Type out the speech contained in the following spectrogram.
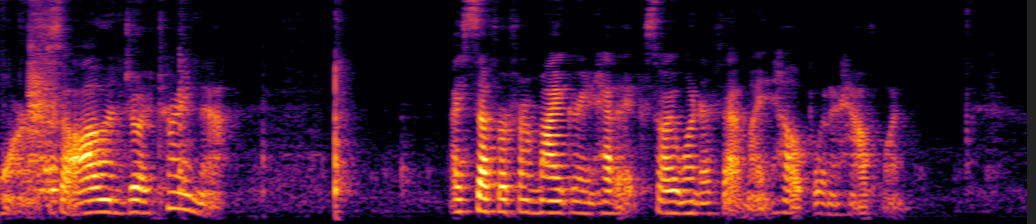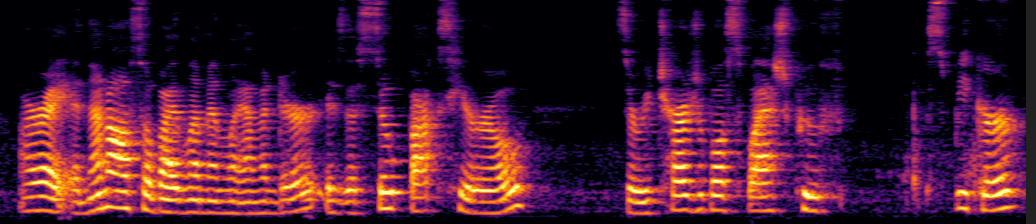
warm, so I'll enjoy trying that. I suffer from migraine headaches, so I wonder if that might help when I have one. All right, and then also by Lemon Lavender is a Soapbox Hero. It's a rechargeable splash proof speaker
